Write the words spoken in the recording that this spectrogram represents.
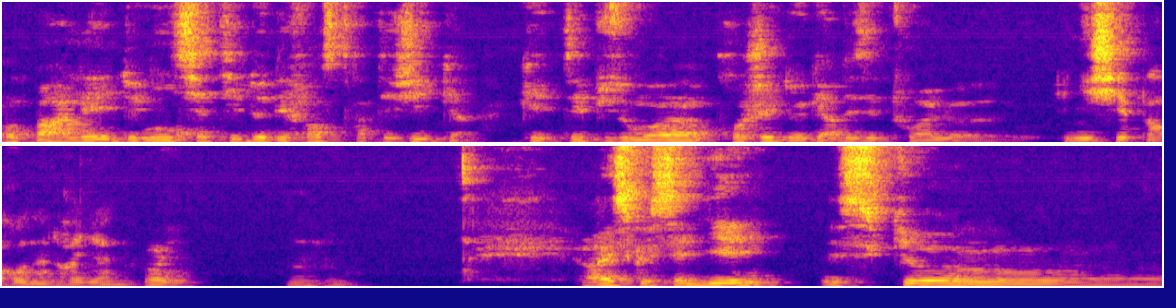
on parlait de l'initiative de défense stratégique qui était plus ou moins un projet de guerre des étoiles. euh. Initié par Ronald Reagan. Oui. Mhm. Alors est-ce que c'est lié? Est-ce que euh,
